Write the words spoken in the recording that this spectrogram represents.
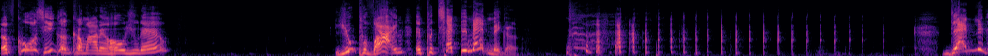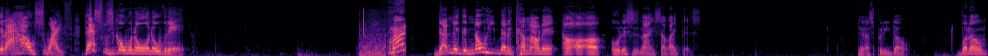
Of course, he gonna come out and hold you down. You providing and protecting that nigga. that nigga the housewife. That's what's going on over there. That nigga know he better come out and uh uh uh. Oh, this is nice. I like this. Yeah, that's pretty dope. But um,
